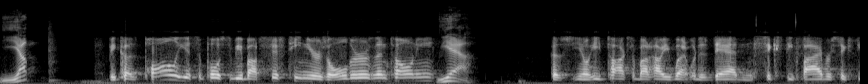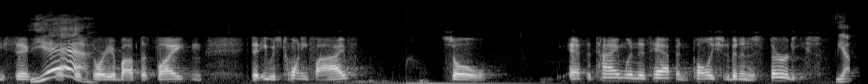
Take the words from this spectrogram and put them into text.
Yep. Because Paulie is supposed to be about 15 years older than Tony. Yeah. Because you know he talks about how he went with his dad in 65 or 66. Yeah. That's the story about the fight and that he was 25. So at the time when this happened, Paulie should have been in his 30s Yep.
